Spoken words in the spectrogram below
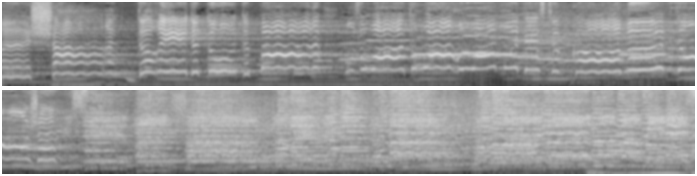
Un char doré de toutes parts, on voit trois rois modestes comme d'anges. Sur un char, doré de toutes parts, on les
